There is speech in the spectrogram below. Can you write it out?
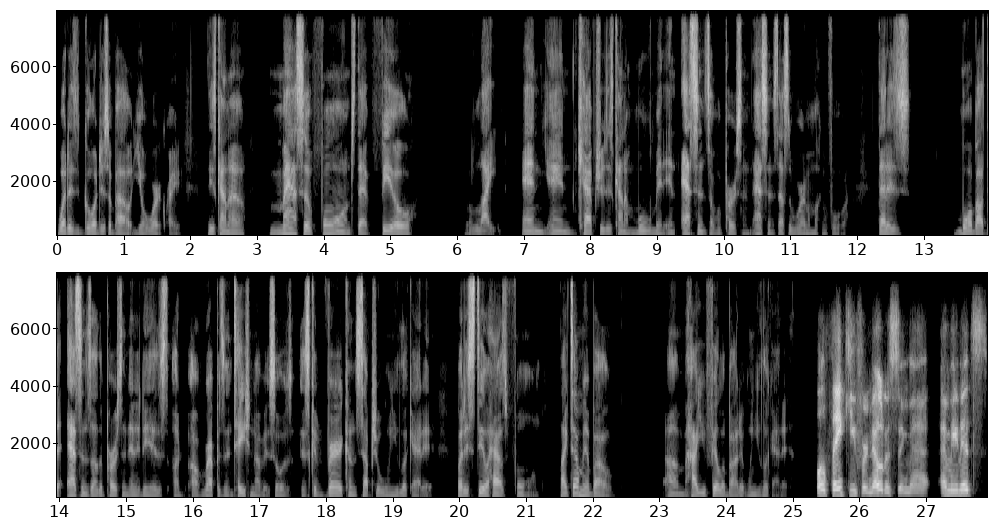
what is gorgeous about your work, right? These kind of massive forms that feel light and and capture this kind of movement and essence of a person. Essence, that's the word I'm looking for. That is more about the essence of the person than it is a, a representation of it. So it's, it's very conceptual when you look at it, but it still has form. Like, tell me about um, how you feel about it when you look at it. Well, thank you for noticing that. I mean, it's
